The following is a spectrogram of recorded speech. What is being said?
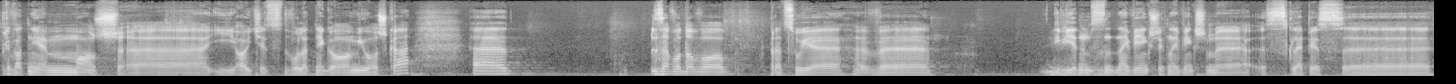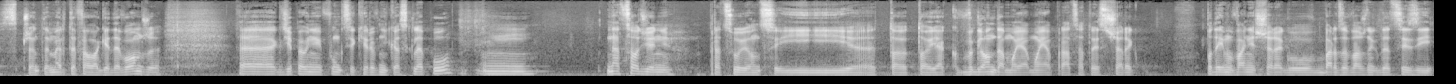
Prywatnie mąż e, i ojciec dwuletniego Miłoszka. E, zawodowo pracuję w, w jednym z największych, największym e, sklepie z e, sprzętem RTV AGD w Łomży, e, gdzie pełnię funkcję kierownika sklepu. Mm, na co dzień pracując i to, to jak wygląda moja, moja praca, to jest szereg, podejmowanie szeregu bardzo ważnych decyzji,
